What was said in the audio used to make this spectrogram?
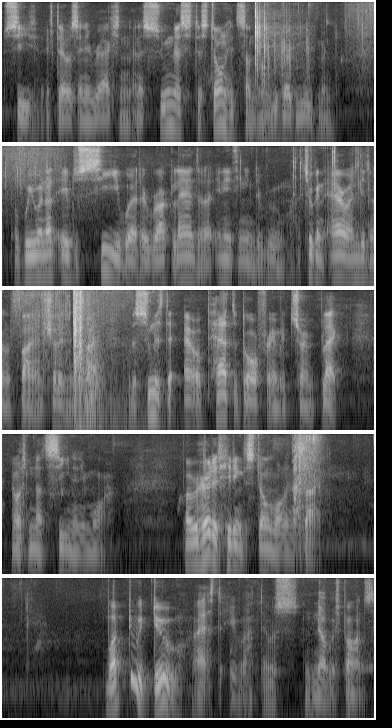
to see if there was any reaction. And as soon as the stone hit something, we heard movement. But we were not able to see where the rock landed or anything in the room. I took an arrow and lit it on fire and shot it inside. But as soon as the arrow passed the door frame, it turned black and was not seen anymore. But we heard it hitting the stone wall inside. What do we do? I asked Ava. There was no response.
